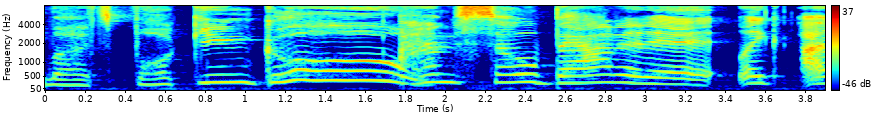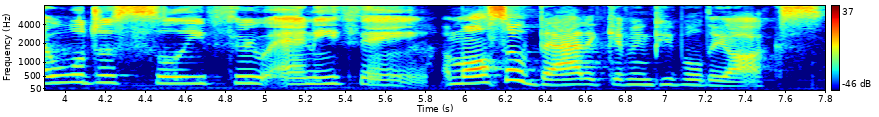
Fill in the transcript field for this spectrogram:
"Let's fucking go." I'm so bad at it. Like I will just sleep through anything. I'm also bad at giving people the aux.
